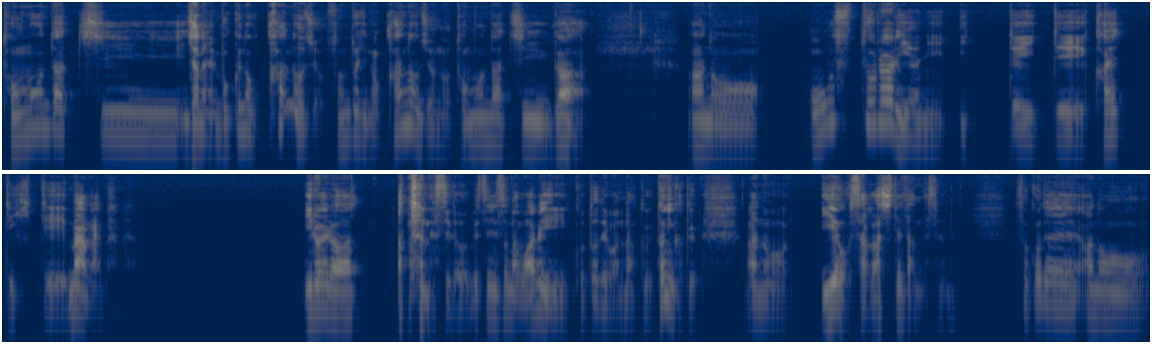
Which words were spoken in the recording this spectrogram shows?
友達じゃない僕の彼女その時の彼女の友達があのオーストラリアに行っていて帰ってきてまあまあまあまあいろいろあったんですけど別にそんな悪いことではなくとにかくあの家を探してたんですよね。そこであの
